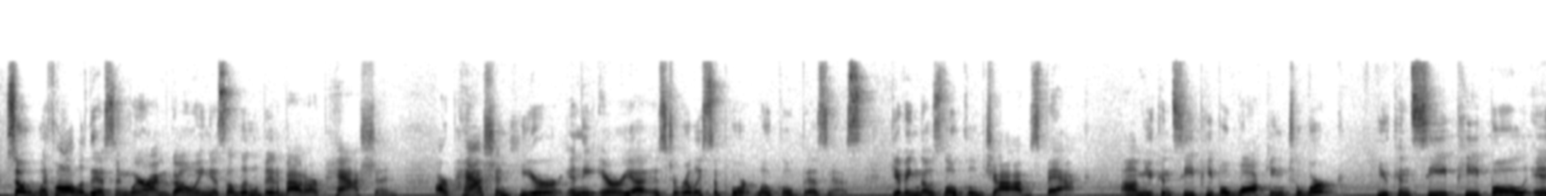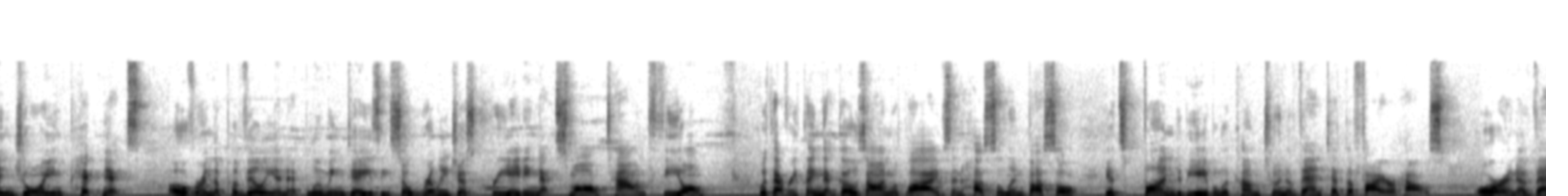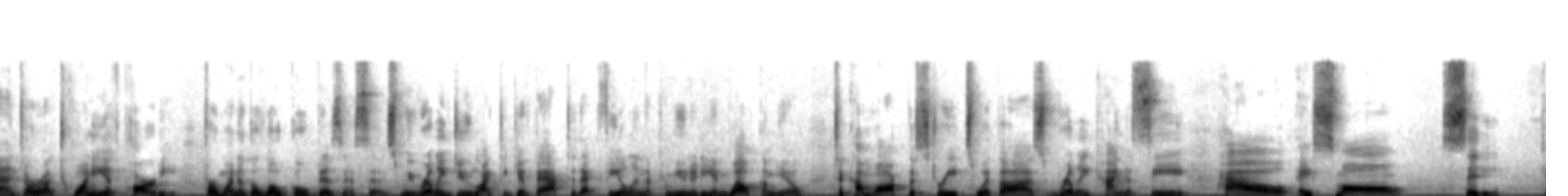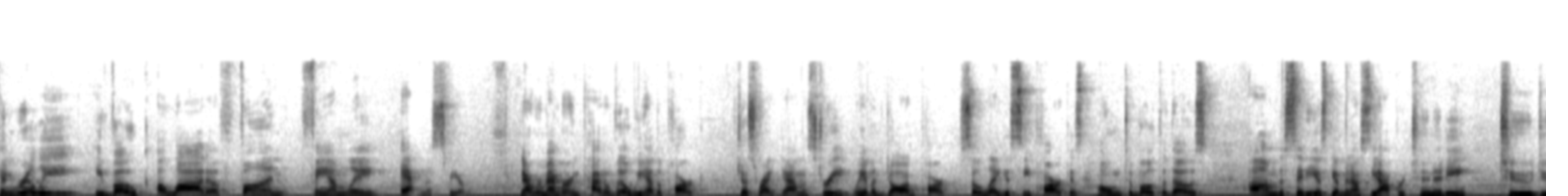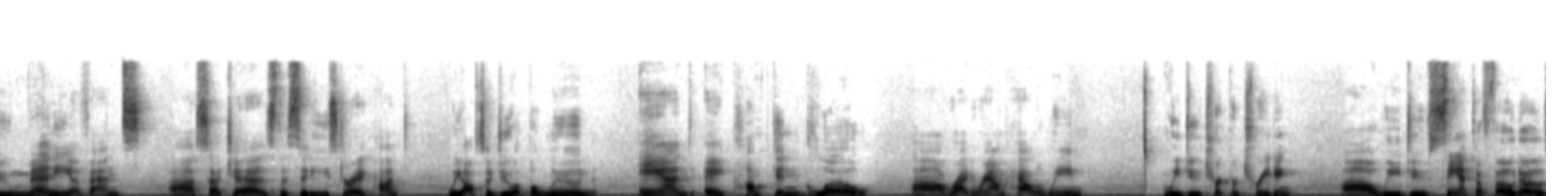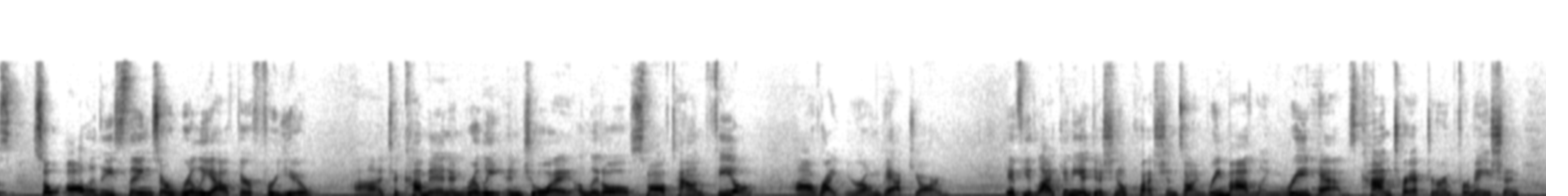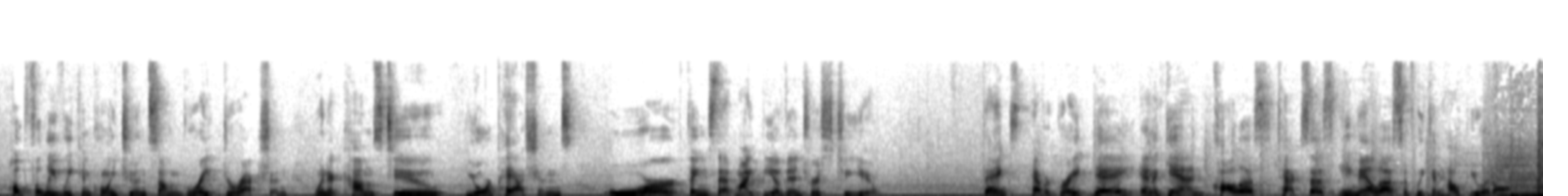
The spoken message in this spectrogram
So with all of this and where I'm going is a little bit about our passion. Our passion here in the area is to really support local business, giving those local jobs back. Um, you can see people walking to work you can see people enjoying picnics over in the pavilion at Blooming Daisy. So really just creating that small town feel. With everything that goes on with lives and hustle and bustle, it's fun to be able to come to an event at the firehouse or an event or a 20th party for one of the local businesses. We really do like to give back to that feel in the community and welcome you to come walk the streets with us, really kind of see how a small city can really evoke a lot of fun family atmosphere. Now remember in Cottleville we have the park just right down the street. We have a dog park, so Legacy Park is home to both of those. Um, the city has given us the opportunity to do many events, uh, such as the city Easter egg hunt. We also do a balloon and a pumpkin glow uh, right around Halloween. We do trick or treating. Uh, we do Santa photos. So all of these things are really out there for you uh, to come in and really enjoy a little small town feel uh, right in your own backyard. If you'd like any additional questions on remodeling, rehabs, contractor information, hopefully we can point you in some great direction when it comes to your passions or things that might be of interest to you. Thanks, have a great day, and again, call us, text us, email us if we can help you at all.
